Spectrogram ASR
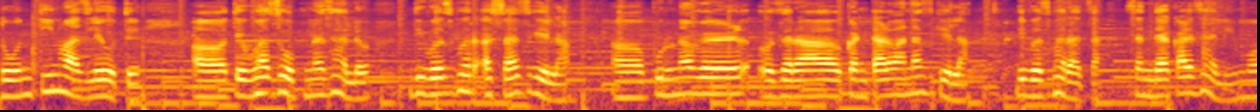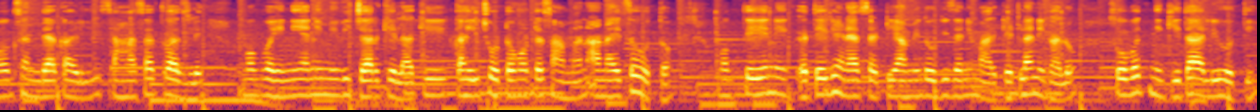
दोन तीन वाजले होते. तेव्हा झोपणं झालं. दिवसभर असाच गेला. पूर्ण वेळ जरा कंटाळवानाच गेला. दिवसभराचा. संध्याकाळ झाली मग संध्याकाळी सहा सात वाजले. मग वहिनी आणि मी विचार केला की काही छोटं मोठं सामान आणायचं होतं. मग ते नि ते घेण्यासाठी आम्ही दोघीजणी मार्केटला निघालो. सोबत निकिता आली होती.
